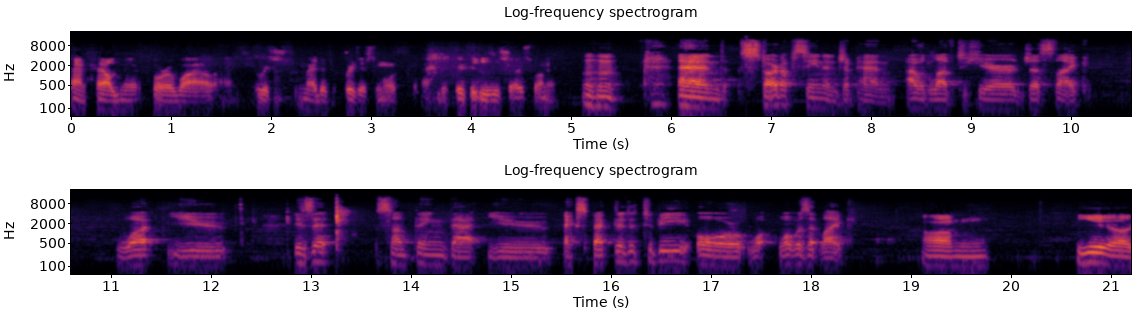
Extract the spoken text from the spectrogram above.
handheld me for a while, and which made it pretty smooth and pretty easy choice for me. hmm And startup scene in Japan, I would love to hear just like what you, is it something that you expected it to be, or what, what was it like? Um, yeah,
